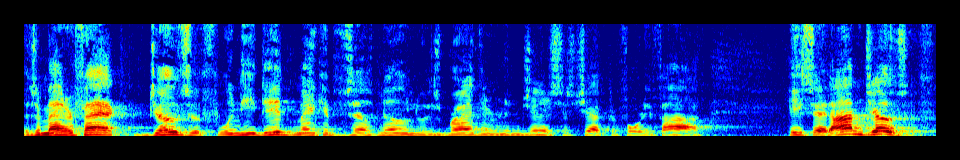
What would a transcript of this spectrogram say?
As a matter of fact, Joseph, when he did make himself known to his brethren in Genesis chapter 45, he said, I'm Joseph.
